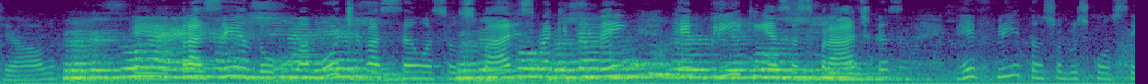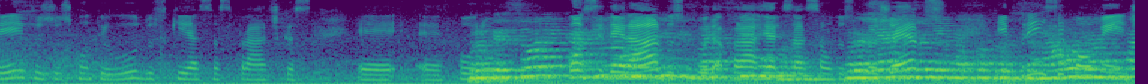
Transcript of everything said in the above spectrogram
de aula, é, trazendo uma motivação a seus pares para que também repliquem essas práticas reflitam sobre os conceitos e os conteúdos que essas práticas é, é, foram considerados para a realização dos projetos e principalmente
